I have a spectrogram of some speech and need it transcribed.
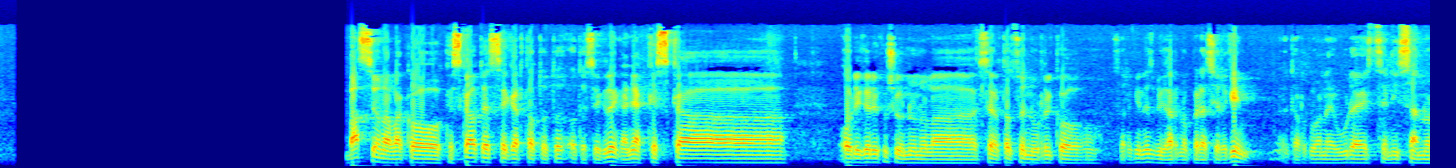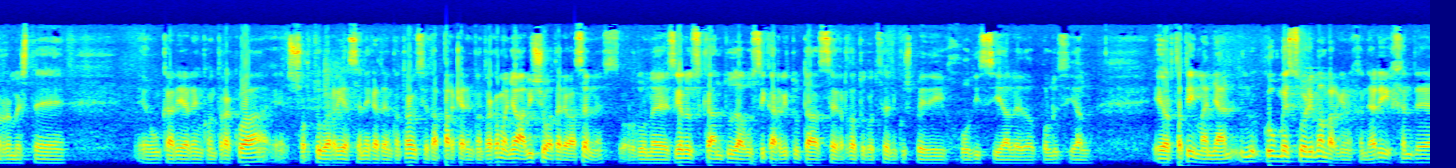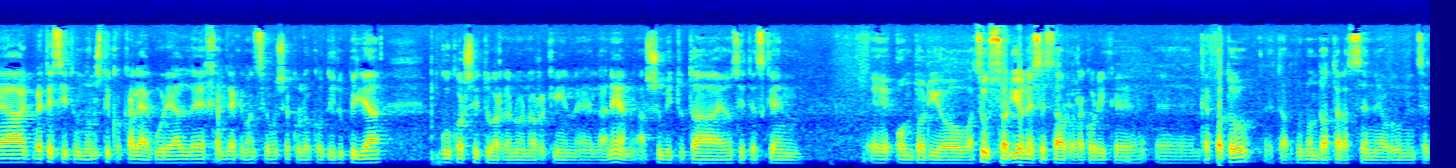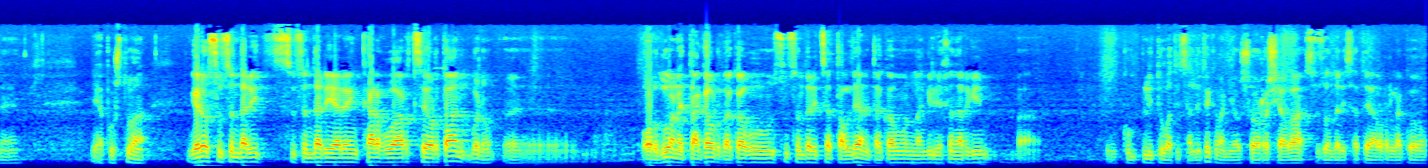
Bazion alako kezka ote ze gertatu ote zik gaina kezka hori gero ikusi guen nola zer urriko zarekin ez, bigarren operazioarekin. Eta orduan egura ez zen izan horren beste egunkariaren kontrakoa, e, sortu berria zenekaten kontrakoa, eta parkaren kontrakoa, baina abisu bat ere bazen, ez? Orduan ez genuz kantu da guztik argituta zer gertatuko zen ikuspegi judizial edo polizial e hortatik, baina guk mezu hori man bargin jendeari, jendeak bete zituen donostiko kaleak gure alde, jendeak eman zigun sekuloko dirupila, guk hor zeitu behar genuen horrekin eh, lanean, asumituta egon zitezken e, ondorio batzu, zorionez ez da horrelakorik e, gertatu, eta ordu ondo atarazen ordu nintzen e, apustua. Gero zuzendari, zuzendariaren kargu hartze hortan, bueno, e, orduan eta gaur dakagun zuzendaritza taldean eta gaur langile jendargin, ba, kumplitu bat izan liteke, baina oso horrexea da zuzendarizatea horrelako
